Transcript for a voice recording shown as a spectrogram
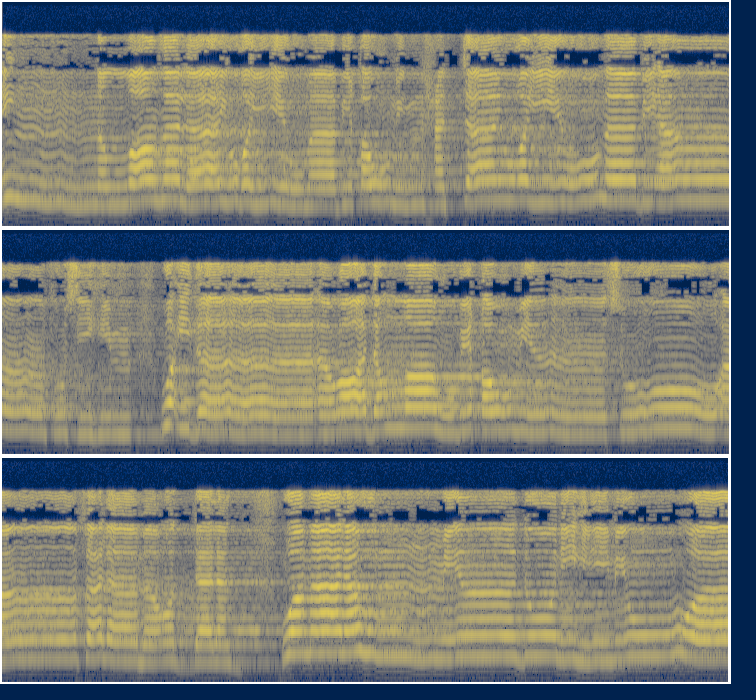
إن الله لا يغير ما بقوم حتى يغيروا ما بأنفسهم. وإذا أراد الله بقوم سوءا فلا مرد له. وما لهم من دونه من وار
